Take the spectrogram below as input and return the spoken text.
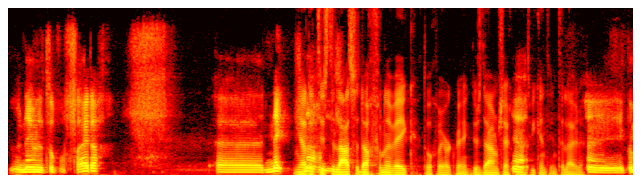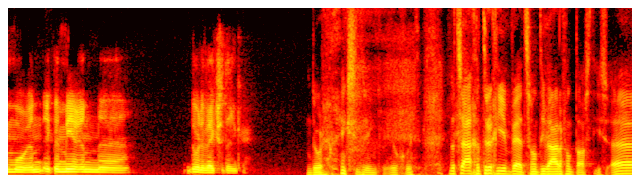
we nemen het op op vrijdag. Nee. Ja, dat is de laatste dag van de week, toch werkweek. Dus daarom zeg ik ja. het weekend in te luiden. ik, ben meer een, ik ben meer een door de weekse drinker. Door de weekse drinker, heel goed. Dat zagen we terug in je bed, want die waren fantastisch. Uh,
